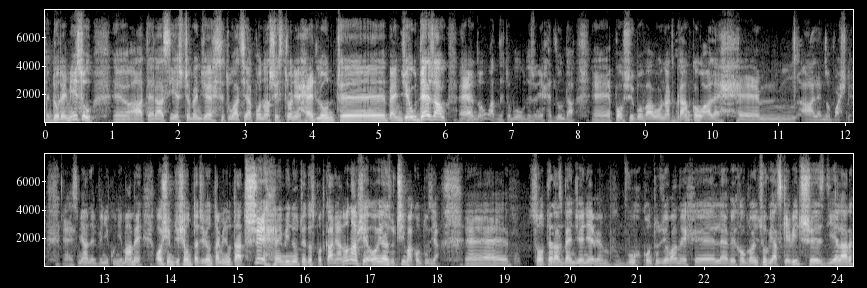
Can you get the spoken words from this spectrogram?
do remisu, E, a teraz jeszcze będzie sytuacja po naszej stronie. Hedlund e, będzie uderzał. E, no ładne to było uderzenie Hedlunda. E, poszybowało nad bramką, ale, ale no właśnie, zmiany w wyniku nie mamy. 89 minuta, 3 minuty do spotkania. No nam się, o Jezu, Cima kontuzja. E, co teraz będzie, nie wiem, dwóch kontuzjowanych e, lewych obrońców, Jackiewicz, Zdielar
